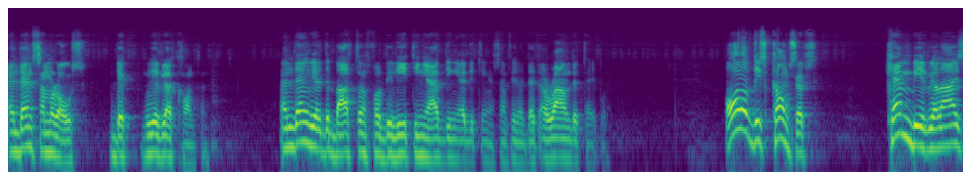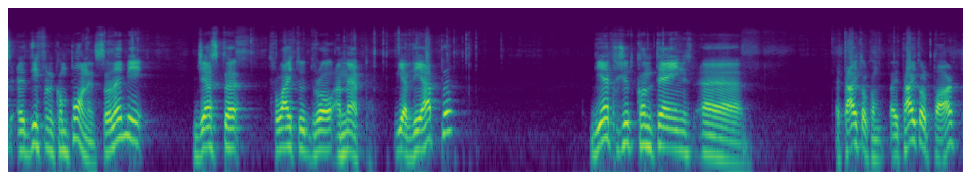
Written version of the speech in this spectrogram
and then some rows the, with real content. And then we have the button for deleting, adding, editing, and something like that around the table. All of these concepts can be realized as different components. So let me just uh, try to draw a map. We have the app. The app should contain uh, a title, a title part,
